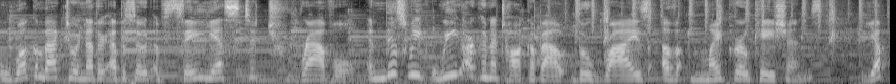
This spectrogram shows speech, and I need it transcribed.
Welcome back to another episode of Say Yes to Travel. And this week we are going to talk about the rise of microcations. Yep,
